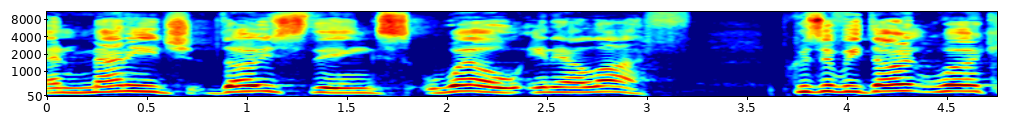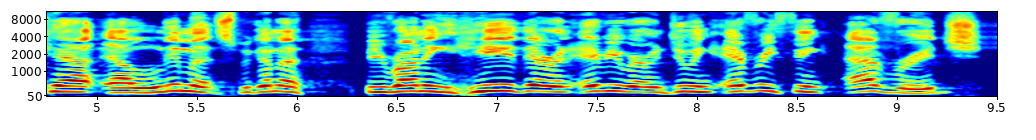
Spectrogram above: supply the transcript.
and manage those things well in our life. Because if we don't work out our limits, we're going to be running here, there, and everywhere and doing everything average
